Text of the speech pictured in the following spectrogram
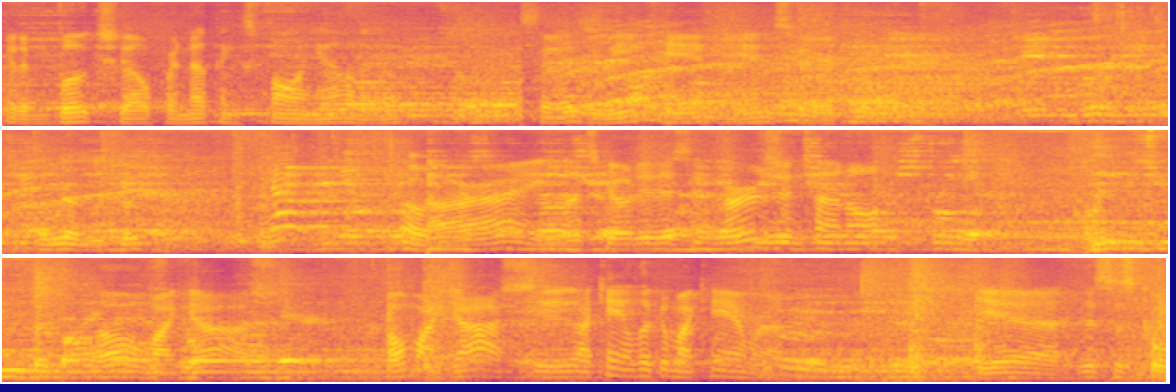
Got a bookshelf where nothing's falling out of. Says we can enter. Be quick. Alright, let's go to this inversion tunnel. Oh my gosh. Oh my gosh, I can't look at my camera. Yeah, this is cool.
